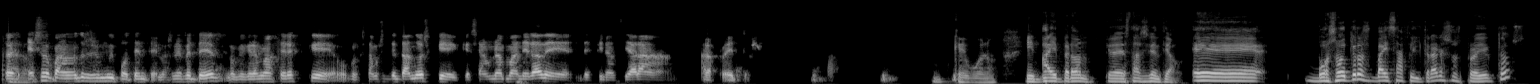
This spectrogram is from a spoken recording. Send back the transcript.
Entonces, eso para nosotros es muy potente. Los NFTs lo que queremos hacer es que, o lo que estamos intentando es que, que sean una manera de, financiar a, a los proyectos. Qué bueno. Ay, perdón, que está silenciado. Eh, ¿Vosotros vais a filtrar esos proyectos?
